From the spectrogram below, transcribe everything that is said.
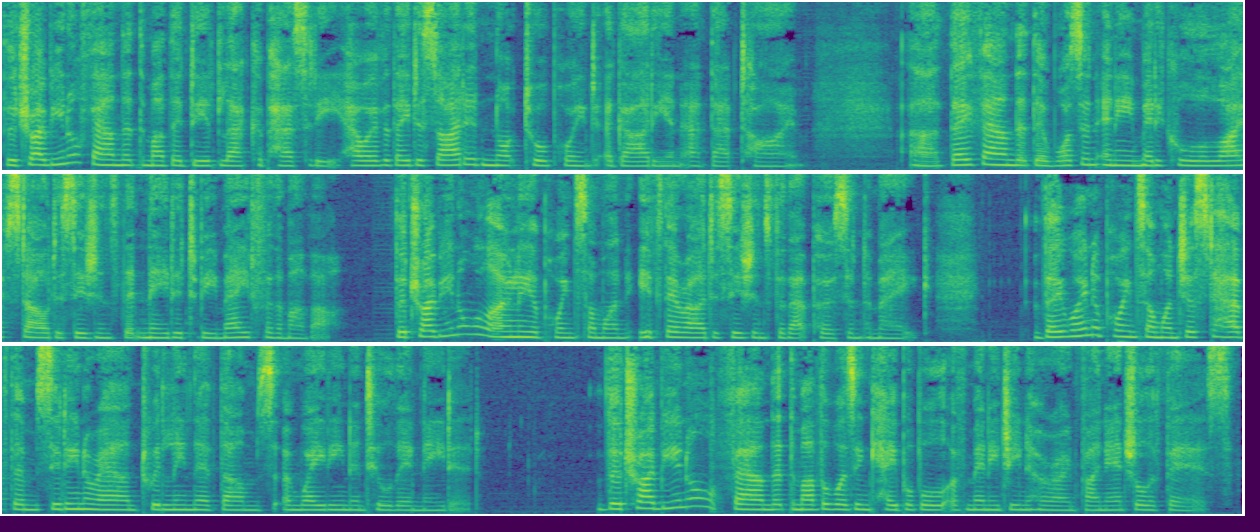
The tribunal found that the mother did lack capacity, however, they decided not to appoint a guardian at that time. Uh, they found that there wasn't any medical or lifestyle decisions that needed to be made for the mother. The tribunal will only appoint someone if there are decisions for that person to make. They won't appoint someone just to have them sitting around twiddling their thumbs and waiting until they're needed. The tribunal found that the mother was incapable of managing her own financial affairs.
